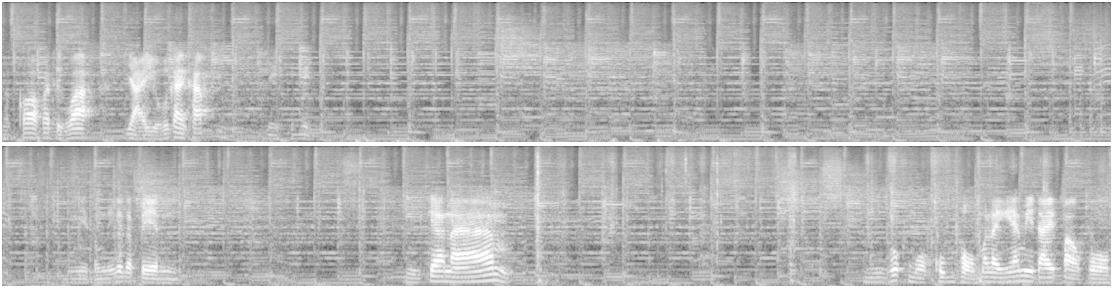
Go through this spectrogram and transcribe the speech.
แล้วก็ก็ถือว่าใหญ่อยู่เหมือนกันครับนี่นี่ นี่ตรงนี้ก็จะเป็นมีแก้วน้ำมีพวกหมวกคุมผมอะไรเงี้ยมีไดร์เป่าผม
